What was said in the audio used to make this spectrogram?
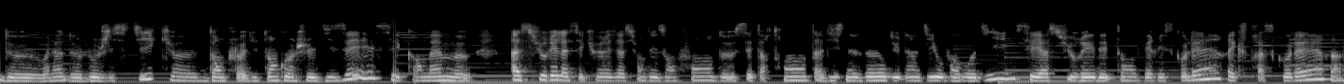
de, voilà, de logistique, d'emploi du temps, comme je le disais. C'est quand même assurer la sécurisation des enfants de 7h30 à 19h du lundi au vendredi. C'est assurer des temps périscolaires, extrascolaires.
